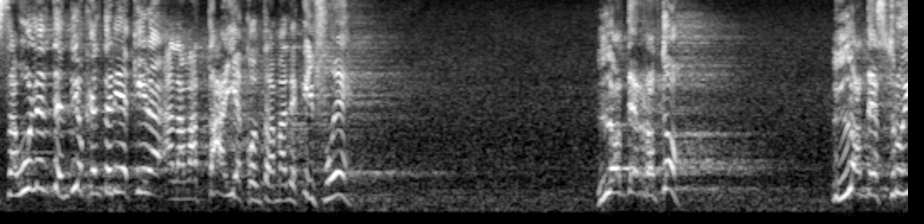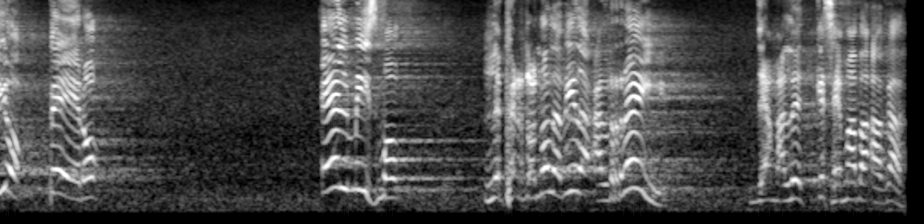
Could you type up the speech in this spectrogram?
Saúl entendió que él tenía que ir a, la batalla contra Malek y fue. Lo derrotó, lo destruyó, pero él mismo le perdonó la vida al rey de Amalek que se llamaba Agag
